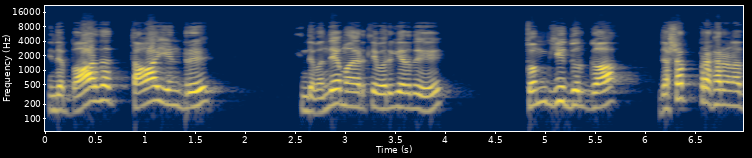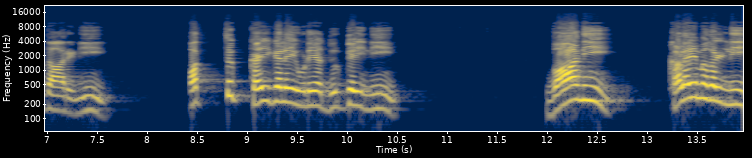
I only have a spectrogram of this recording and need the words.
இந்த பாரத தாய் என்று இந்த வந்தே மாதத்தில் வருகிறது தொம்பி துர்கா தசப்பிரகரணதாரிணி பத்து கைகளை உடைய துர்கை நீ. வாணி கலைமகள் நீ.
